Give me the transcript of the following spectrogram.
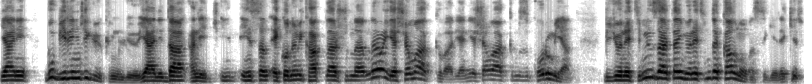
Yani bu birinci yükümlülüğü. Yani daha hani insan ekonomik haklar şunlar bunlar ama yaşama hakkı var. Yani yaşama hakkımızı korumayan bir yönetimin zaten yönetimde kalmaması gerekir.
